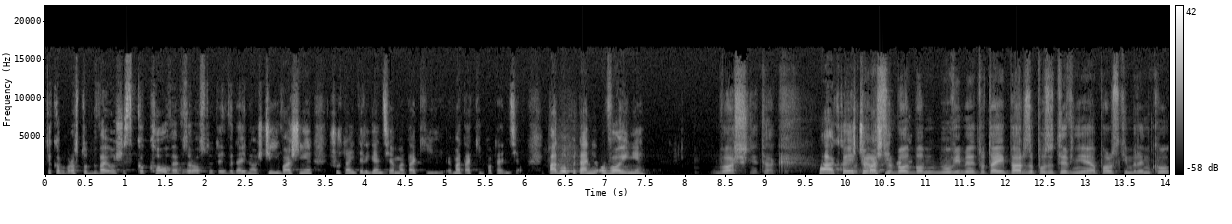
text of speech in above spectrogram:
tylko po prostu odbywają się skokowe wzrosty tej wydajności i właśnie sztuczna inteligencja ma taki, ma taki potencjał. Padło pytanie o wojnie. Właśnie, tak. Tak, to jeszcze teraz, właśnie. Bo, bo, mówimy tutaj bardzo pozytywnie o polskim rynku,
